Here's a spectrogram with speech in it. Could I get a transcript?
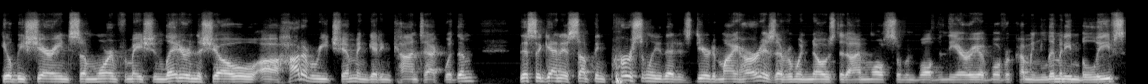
He'll be sharing some more information later in the show, uh, how to reach him and get in contact with him. This, again, is something personally that is dear to my heart, as everyone knows that I'm also involved in the area of overcoming limiting beliefs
